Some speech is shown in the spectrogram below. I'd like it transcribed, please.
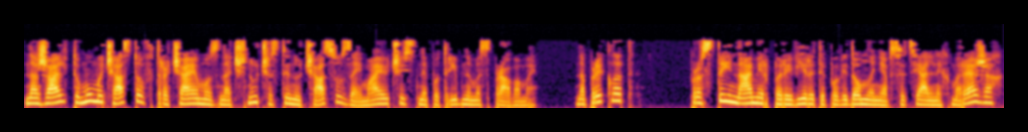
На жаль, тому ми часто втрачаємо значну частину часу, займаючись непотрібними справами. Наприклад, простий намір перевірити повідомлення в соціальних мережах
